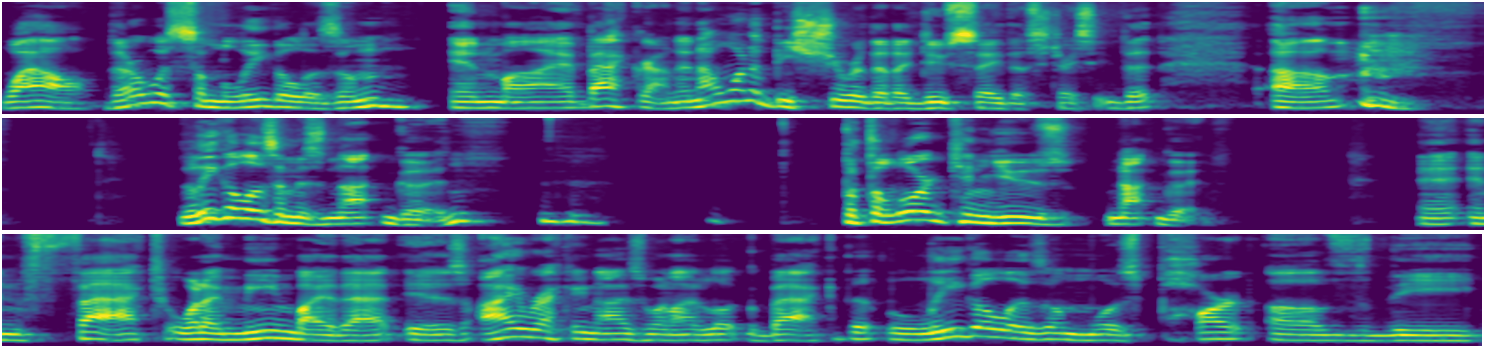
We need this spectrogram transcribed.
Wow, there was some legalism in my background. And I want to be sure that I do say this, Tracy, that um, legalism is not good. But the Lord can use not good. In in fact, what I mean by that is I recognize when I look back that legalism was part of the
